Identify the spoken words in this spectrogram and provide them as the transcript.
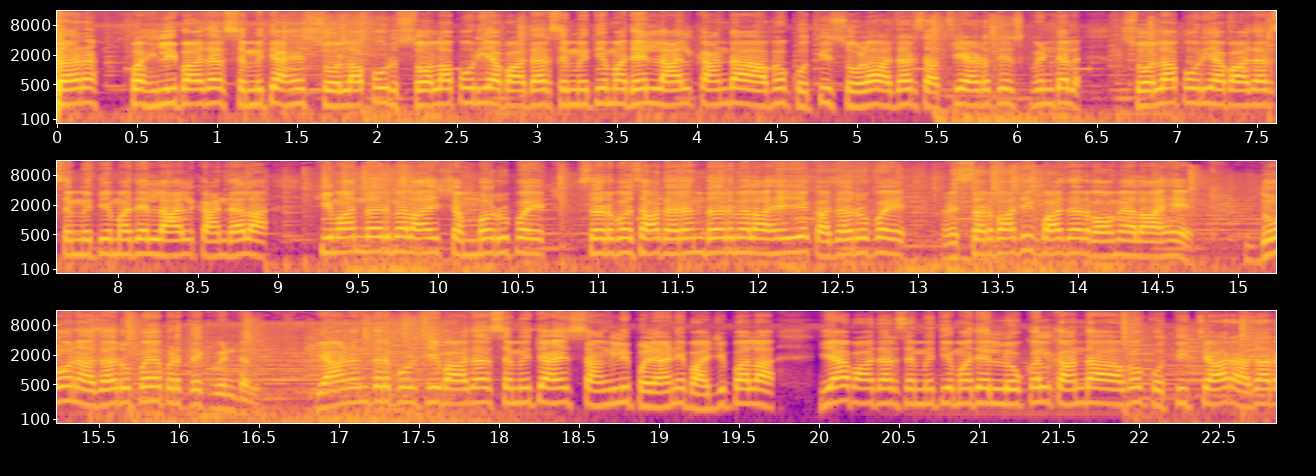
तर पहिली बाजार समिती आहे सोलापूर. सोलापूर या बाजार समितीमध्ये लाल कांदा आवक होती सोळा हजार सातशे अडतीस क्विंटल. सोलापूर या बाजार समितीमध्ये लाल कांद्याला किमान दर मिळाला आहे शंभर रुपये सर्वसाधारण दर मिळाला आहे एक हजार रुपये आणि सर्वाधिक बाजारभाव मिळाला आहे दोन हजार रुपये प्रति क्विंटल. यानंतर पुढची बाजार समिती आहे सांगली फळे आणि भाजीपाला. या बाजार समितीमध्ये लोकल कांदा आवक होती चार हजार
